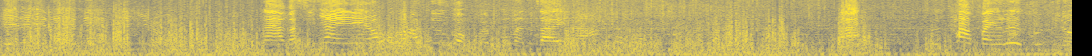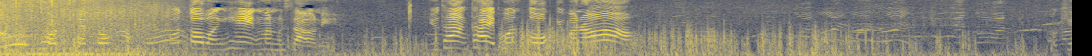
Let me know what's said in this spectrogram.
เด้เด้เด้เด้นากระสิใหญ่เนี่ยเนาะเพราะว่าเขาซื้อกล่องแบบประมันใจนะไปเดินทางไปกันเลยคุณพี่น้องพ้นแค่โต๊ะพ้นโต๊ะบางแห้งมันหนึ่งเสาร์นี่ อยู่ทางไทยพ้นโต๊ะอยู่บ้านนอโอเค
